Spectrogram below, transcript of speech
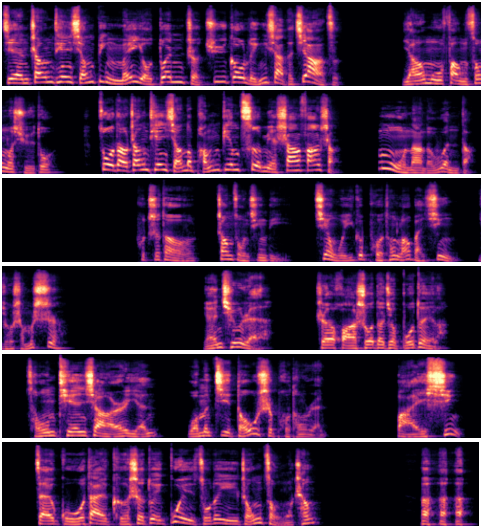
见张天祥并没有端着居高临下的架子，杨木放松了许多。坐到张天祥的旁边，侧面沙发上，木讷的问道：“不知道张总经理见我一个普通老百姓有什么事？”年轻人，这话说的就不对了。从天下而言，我们既都是普通人，百姓，在古代可是对贵族的一种总称。哈哈哈，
